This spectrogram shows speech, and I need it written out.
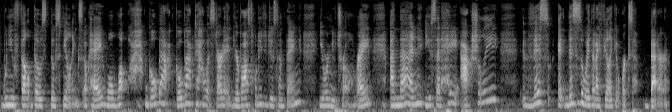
when you felt those those feelings, okay? Well, what go back, go back to how it started. Your boss told you to do something, you were neutral, right? And then you said, "Hey, actually, this this is a way that I feel like it works better."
